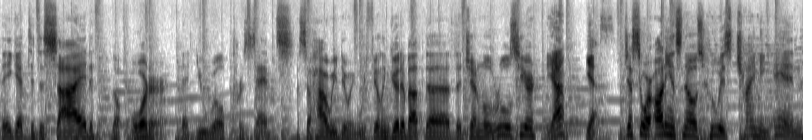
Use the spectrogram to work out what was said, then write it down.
They get to decide the order that you will present. So how are we doing? We feeling good about the the general rules here? Yeah. Yes. Just so our audience knows who is chiming in,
